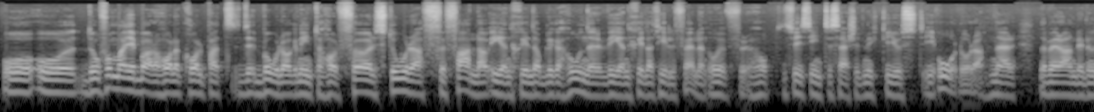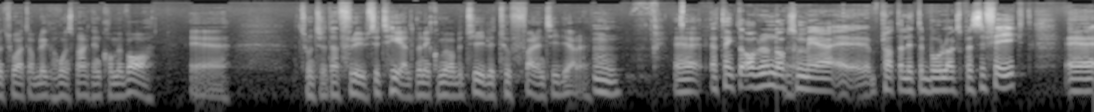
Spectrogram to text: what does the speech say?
Och, och, då får man ju bara hålla koll på att bolagen inte har för stora förfall av enskilda obligationer vid enskilda tillfällen. Och förhoppningsvis inte särskilt mycket just i år, då, då när, när vi har anledning att tro att obligationsmarknaden kommer att vara... Eh, jag tror inte att den har frusit helt, men den kommer att vara betydligt tuffare än tidigare. Mm. Eh, jag tänkte avrunda också med att eh, prata lite bolagsspecifikt. Eh,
